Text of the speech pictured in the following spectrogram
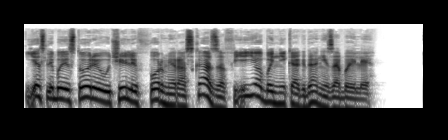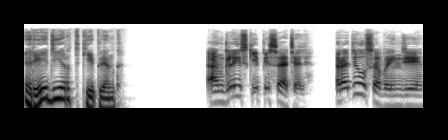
Если бы историю учили в форме рассказов, ее бы никогда не забыли. Редьярд Киплинг. Английский писатель. Родился в Индии.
